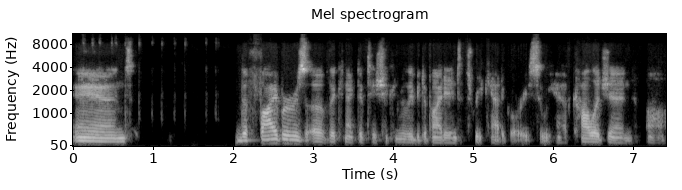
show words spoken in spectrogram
and the fibers of the connective tissue can really be divided into three categories. So we have collagen, um,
